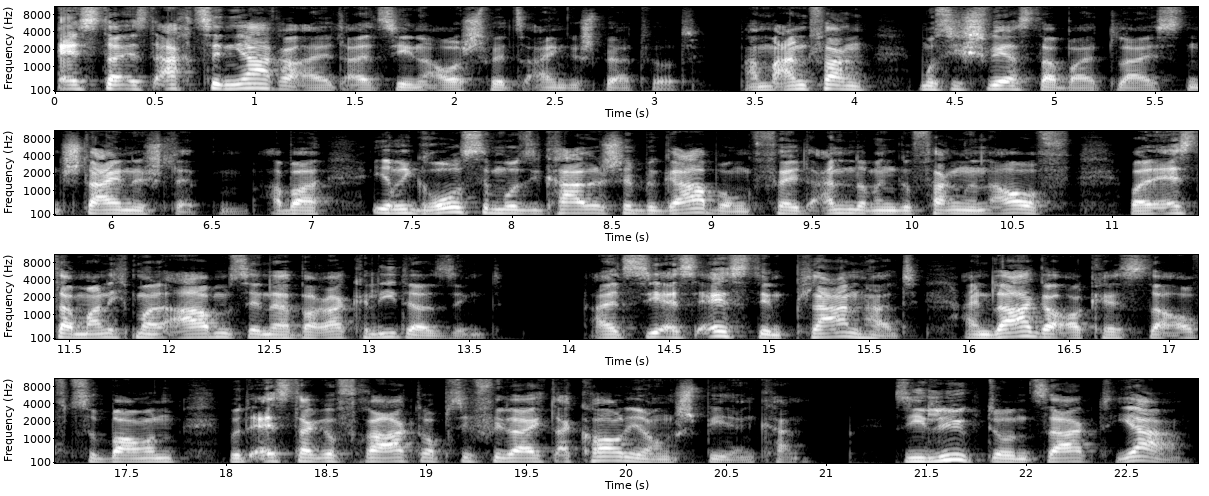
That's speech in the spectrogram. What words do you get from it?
Esther ist 18 Jahre alt, als sie in Auschwitz eingesperrt wird. Am Anfang muss sie Schwerstarbeit leisten, Steine schleppen, aber ihre große musikalische Begabung fällt anderen Gefangenen auf, weil Esther manchmal abends in der Baracke Lieder singt. Als die SS den Plan hat, ein Lagerorchester aufzubauen, wird Esther gefragt, ob sie vielleicht Akkordeon spielen kann. Sie lügt und sagt ja.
